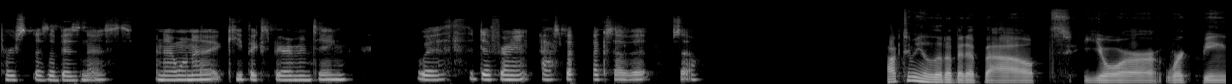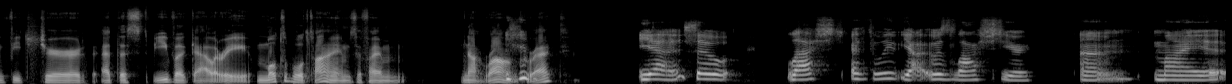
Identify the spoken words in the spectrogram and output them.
pers- as a business, and I want to keep experimenting with different aspects of it. So, Talk to me a little bit about your work being featured at the Spiva Gallery multiple times, if I'm not wrong, correct? yeah. So last, I believe, yeah, it was last year. Um, my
